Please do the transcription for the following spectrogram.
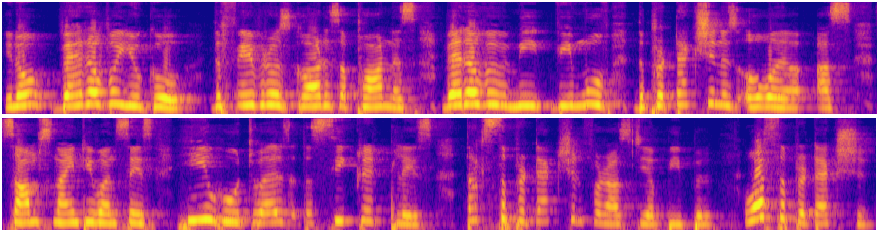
You know, wherever you go, the favor of God is upon us. Wherever we, we move, the protection is over us. Psalms 91 says, He who dwells at the secret place, that's the protection for us, dear people. What's the protection?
